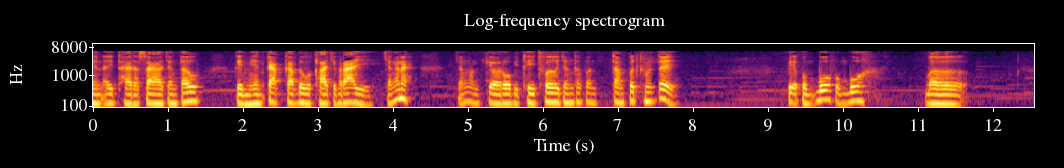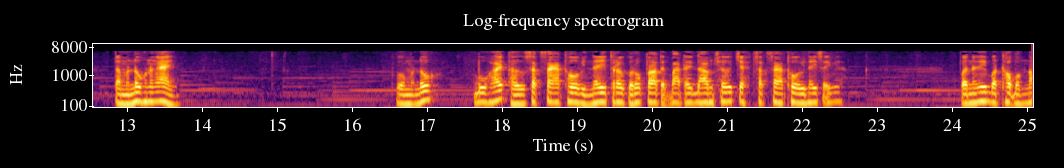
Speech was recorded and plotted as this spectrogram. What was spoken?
មានអីថែរក្សាអញ្ចឹងទៅគេមានកាប់កាប់ទៅខ្លាចចង្រៃអញ្ចឹងណាអញ្ចឹងមិនជារោវិធីធ្វើអញ្ចឹងទៅតាមពិតគ្មានទេ ពាក្យពំបោះពំបោះបើតែមនុស្សនឹងឯងព្រោះមនុស្សប៊ូហើយត្រូវសិក្សាធម៌វិន័យត្រូវគោរពប្រតិបត្តិឲ្យដើមឈើចេះសិក្សាធម៌វិន័យស្អីវា ប៉ុន្តែនេះវត្ថុបំណ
